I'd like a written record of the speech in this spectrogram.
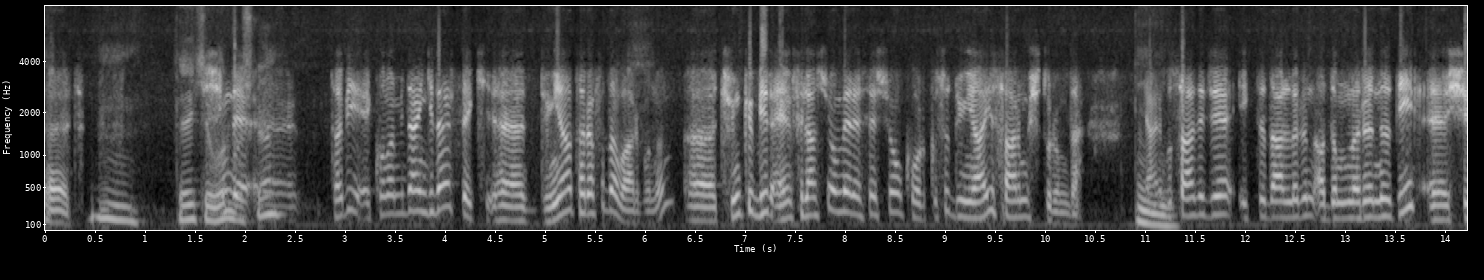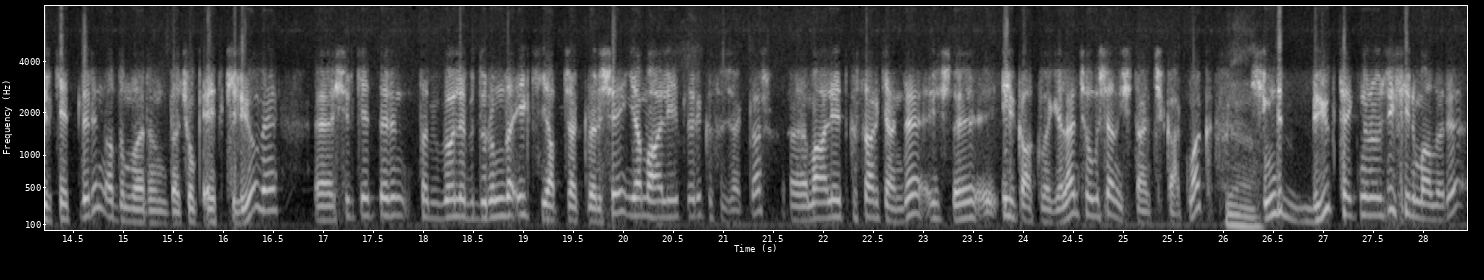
evet. Hmm. Peki Şimdi Başkan. e, tabii ekonomiden gidersek e, dünya tarafı da var bunun. E, çünkü bir enflasyon ve resesyon korkusu dünyayı sarmış durumda. Yani Hmm. bu sadece iktidarların adımlarını değil, e, şirketlerin adımlarını da çok etkiliyor ve e, şirketlerin tabii böyle bir durumda ilk yapacakları şey ya maliyetleri kısacaklar. E, maliyet kısarken de işte ilk akla gelen çalışan işten çıkartmak. Ya. Şimdi büyük teknoloji firmaları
